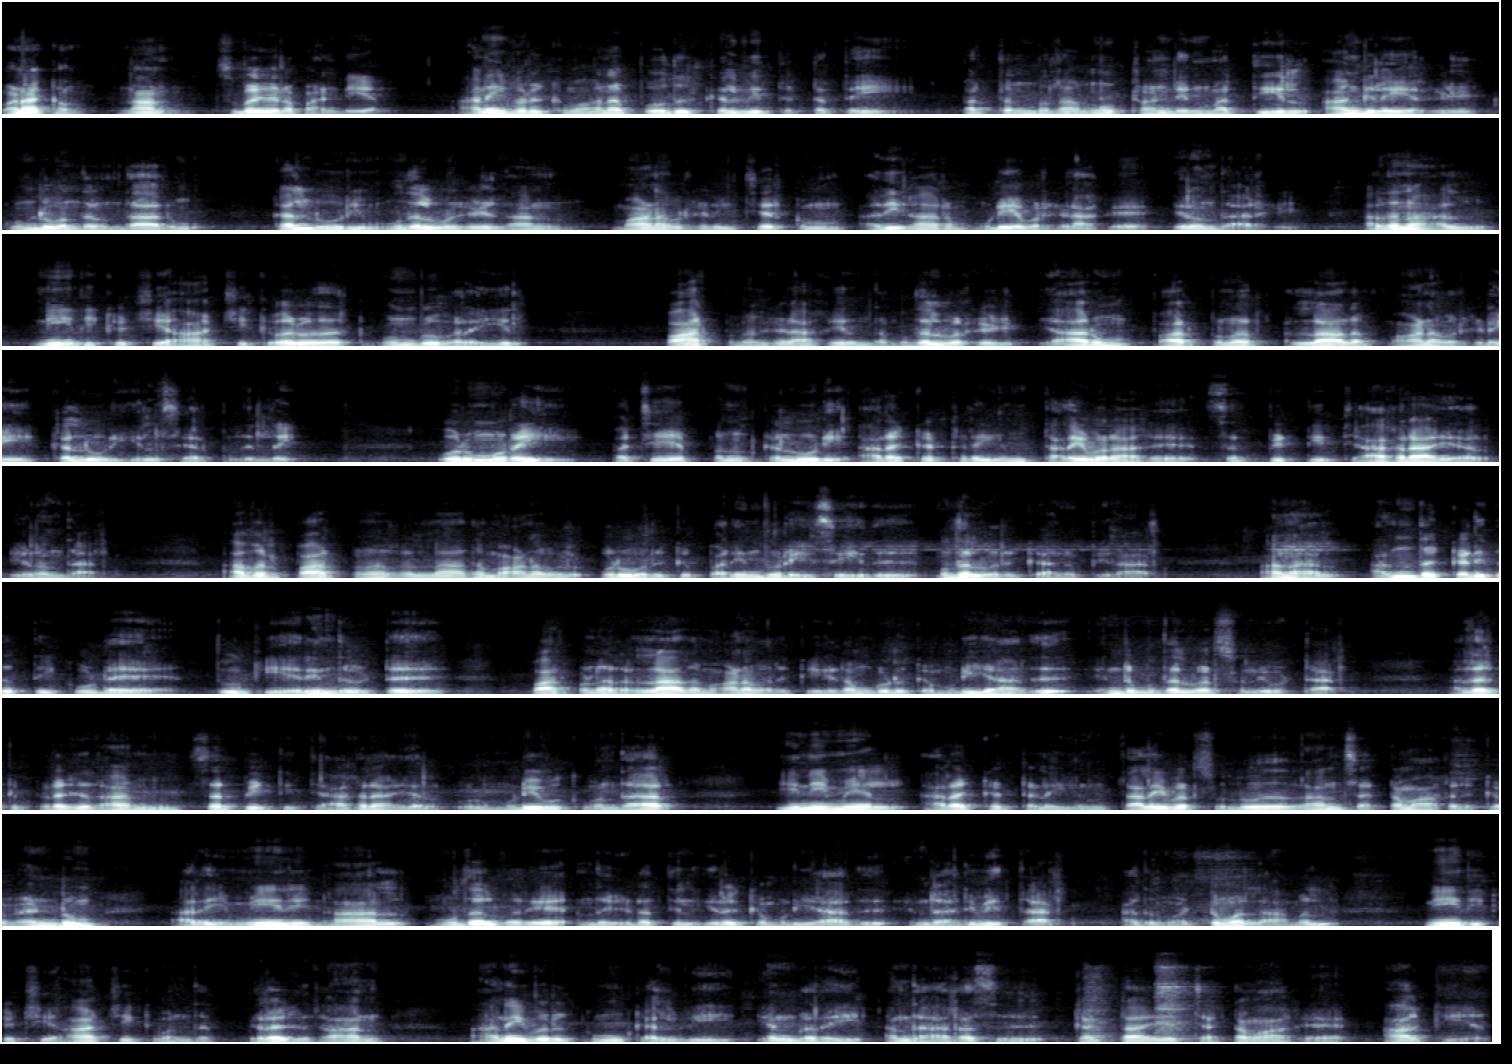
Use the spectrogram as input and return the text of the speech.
வணக்கம். நான் சுபவீர பாண்டியன். அனைவருக்குமான பொது கல்வி திட்டத்தை பத்தொன்பதாம் நூற்றாண்டின் மத்தியில் ஆங்கிலேயர்கள் கொண்டு வந்திருந்தாலும் கல்லூரி முதல்வர்கள்தான் மாணவர்களை சேர்க்கும் அதிகாரம் உடையவர்களாக இருந்தார்கள். அதனால் நீதி கட்சி ஆட்சிக்கு வருவதற்கு முன்பு வரையில் பார்ப்பனர்களாக இருந்த முதல்வர்கள் யாரும் பார்ப்பனர் அல்லாத மாணவர்களை கல்லூரியில் சேர்ப்பதில்லை. ஒரு முறை பச்சையப்பன் கல்லூரி அறக்கட்டளையின் தலைவராக சற்பிட்டி தியாகராயர் இருந்தார். அவர் பார்ப்பனர் அல்லாத மாணவர் ஒருவருக்கு பரிந்துரை செய்து முதல்வருக்கு அனுப்பினார். ஆனால் அந்த கடிதத்தை கூட தூக்கி எறிந்துவிட்டு பார்ப்பனர் அல்லாத மாணவருக்கு இடம் கொடுக்க முடியாது என்று முதல்வர் சொல்லிவிட்டார். அதற்கு பிறகுதான் சற்பிட்டி தியாகராயர் ஒரு முடிவுக்கு வந்தார். இனிமேல் அறக்கட்டளையின் தலைவர் சொல்வதுதான் சட்டமாக இருக்க வேண்டும். அதை மீறினால் முதல்வரே அந்த இடத்தில் இருக்க முடியாது என்று அறிவித்தார். அது மட்டுமல்லாமல் நீதி கட்சி ஆட்சிக்கு வந்த பிறகுதான் அனைவருக்கும் கல்வி என்பதை அந்த அரசு கட்டாய சட்டமாக ஆக்கியது.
